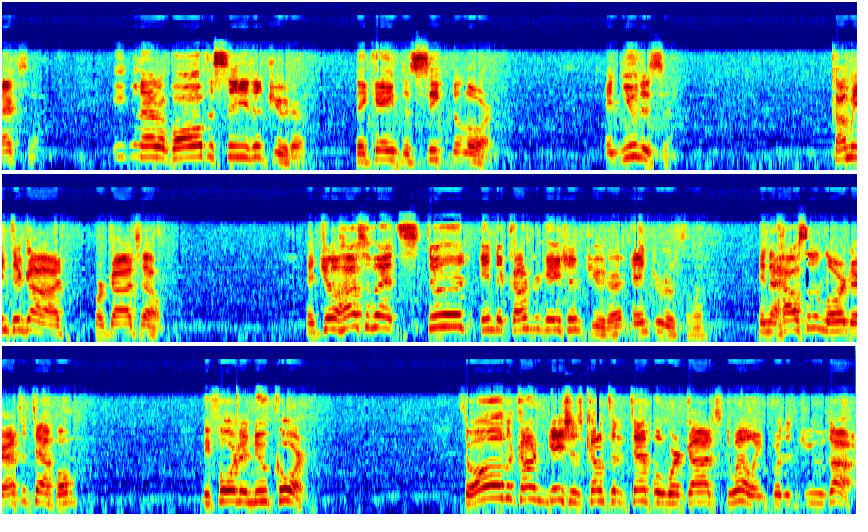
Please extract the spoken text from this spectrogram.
Excellent. Even out of all the cities of Judah, they came to seek the Lord in unison, coming to God for God's help. And Jehoshaphat stood in the congregation of Judah and Jerusalem in the house of the Lord, there at the temple, before the new court. So all the congregations come to the temple where God's dwelling for the Jews are.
